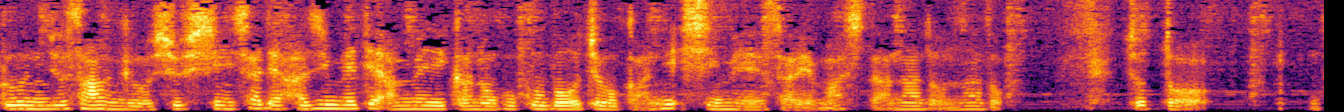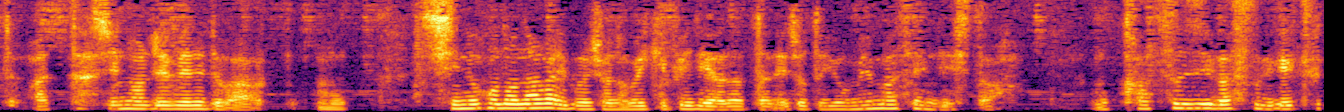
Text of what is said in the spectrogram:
軍需産業出身者で初めてアメリカの国防長官に指名されました。などなど。ちょっと、私のレベルでは、もう死ぬほど長い文章のウィキペディアだったんでちょっと読めませんでした。もう活字がすげくて、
